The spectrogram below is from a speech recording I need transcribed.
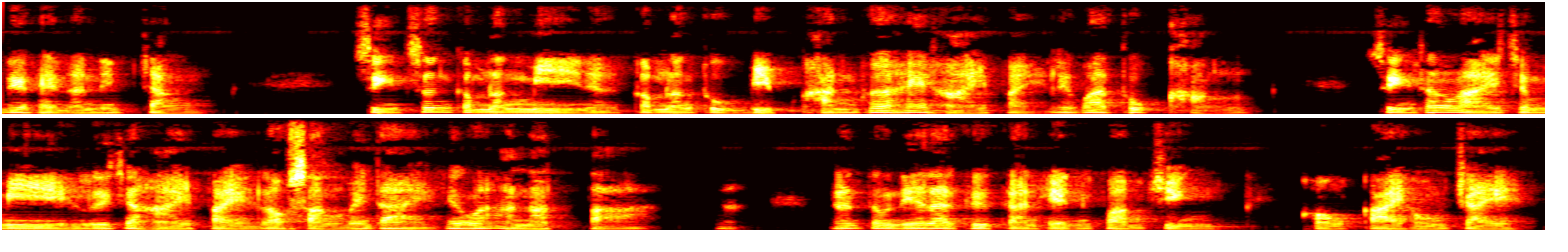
เรียกเห็นอนิจจัง สิ่งซึ่งกำลังมีเนี่ยกำลังถูกบีบคั้นเพื่อให้หายไป เรียกว่าทุกขัง สิ่งทั้งหลายจะมีหรือจะหายไป เราสั่งไม่ได้ เรียกว่าอนัตตานั้นตรงนี้แหละคือการเห็นความจริงของกายของใจนะ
